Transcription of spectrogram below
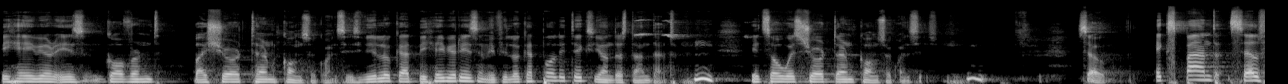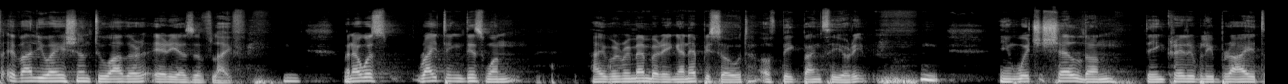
behavior is governed by short term consequences. If you look at behaviorism, if you look at politics, you understand that. It's always short term consequences. So, expand self evaluation to other areas of life. When I was writing this one, I was remembering an episode of Big Bang Theory. in which Sheldon, the incredibly bright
